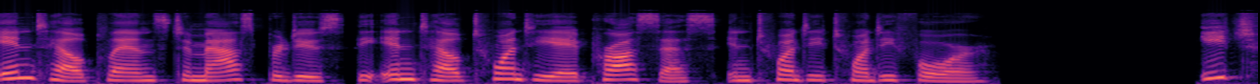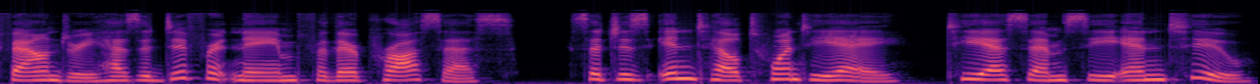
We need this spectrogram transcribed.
Intel plans to mass produce the Intel 20A process in 2024. Each foundry has a different name for their process, such as Intel 20A, TSMC N2,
